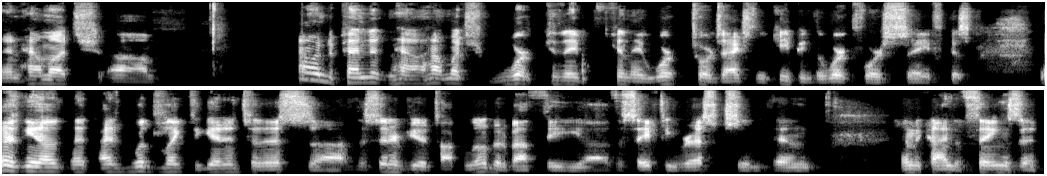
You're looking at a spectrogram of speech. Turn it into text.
and how much um, how independent and how, how much work can they can they work towards actually keeping the workforce safe? Because there's you know I would like to get into this uh, this interview to talk a little bit about the uh, the safety risks and, and, and the kind of things that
